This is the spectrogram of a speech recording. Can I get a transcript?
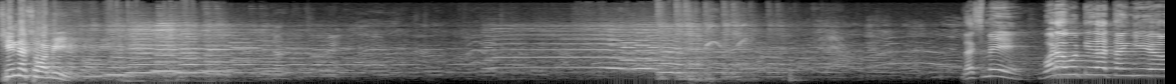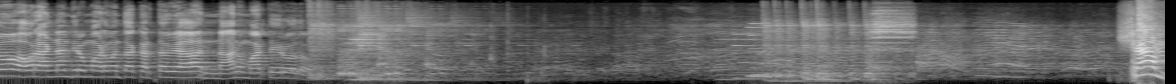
ಚಿನ್ನಸ್ವಾಮಿ. ಲಕ್ಷ್ಮಿ ಒಡ ಹುಟ್ಟಿದ ತಂಗಿಗಳು ಅವರ ಅಣ್ಣಂದಿರು ಮಾಡುವಂತ ಕರ್ತವ್ಯ ನಾನು ಮಾಡ್ತಾ ಇರೋದು. ಶ್ಯಾಮ್.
